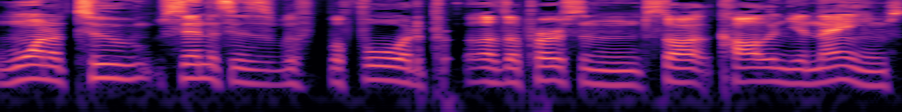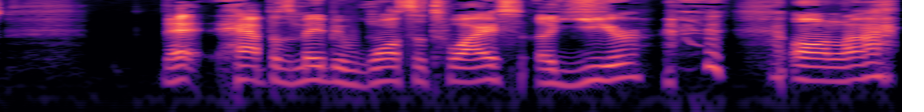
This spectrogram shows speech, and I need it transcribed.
one or two sentences before the other person start calling your names. That happens maybe once or twice a year online.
